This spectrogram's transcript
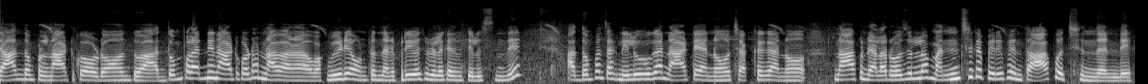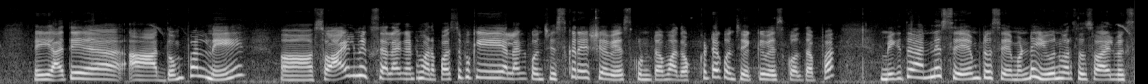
చాన్ దుంపలు నాటుకోవడం దుంపలన్నీ నాటుకోవడం నా ఒక వీడియో ఉంటుందండి. ప్రీవియస్ వీడియోలో కదా తెలుస్తుంది. ఆ దుంపలు చక్కగా నిలువుగా నాటాను చక్కగాను. నాకు నెల రోజుల్లో మంచిగా పెరిగిపోయి తాకు ఆకు వచ్చిందండి. అయితే ఆ దుంపల్ని సాయిల్ మిక్స్ ఎలాగంటే మన పసుపుకి ఎలాగ కొంచెం ఇసుక రేషియో వేసుకుంటామో అది ఒక్కటే కొంచెం ఎక్కువ వేసుకోవాలి తప్ప మిగతా అన్నీ సేమ్ టు సేమ్ అంటే యూనివర్సల్ సాయిల్ మిక్స్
